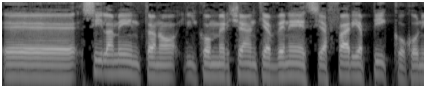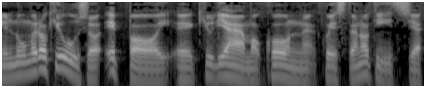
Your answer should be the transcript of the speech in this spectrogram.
Eh, si lamentano i commercianti a Venezia, affari a picco con il numero chiuso e poi eh, chiudiamo con questa notizia.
